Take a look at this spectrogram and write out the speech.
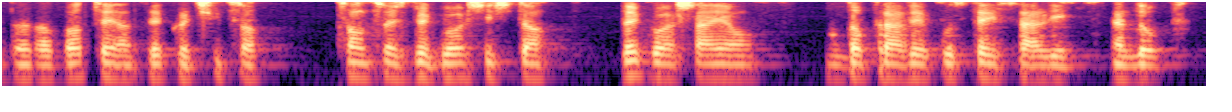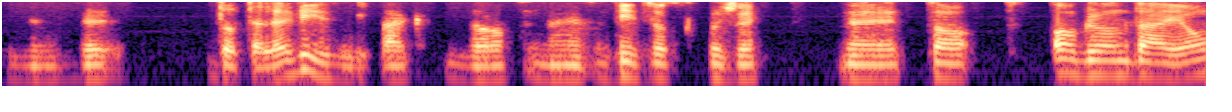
do roboty, a tylko ci, co chcą coś wygłosić, to wygłaszają do prawie pustej sali lub do telewizji, tak, do widzów, którzy to oglądają.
